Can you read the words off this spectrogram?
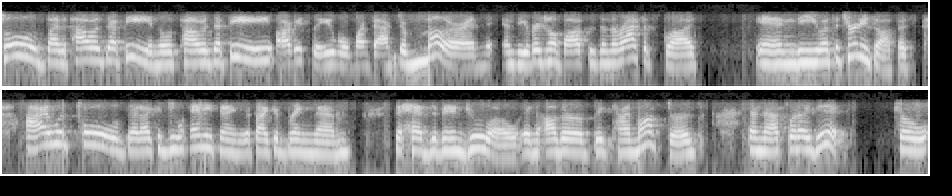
told by the powers that be, and those powers that be obviously will went back to Mueller and, and the original bosses in the racket squad in the U.S. Attorney's Office. I was told that I could do anything if I could bring them the heads of Angiulo and other big time mobsters, and that's what I did. So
